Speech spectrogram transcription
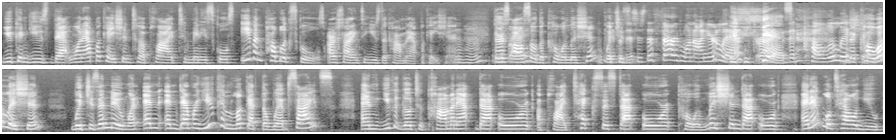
you can use that one application to apply to many schools. Even public schools are starting to use the common application. There's Mm-hmm. okay. also the coalition, Which which so is this is the third one on your list, right? Yes. The coalition. the coalition, which is a new one. And and Deborah, you can look at the websites and you could go to commonapp.org, applytexas.org, coalition.org, and it will tell you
